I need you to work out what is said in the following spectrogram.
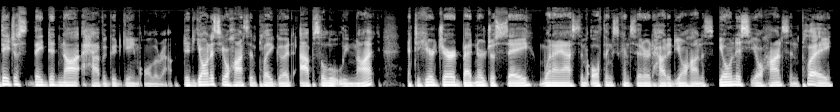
they just they did not have a good game all around. Did Jonas Johansson play good? Absolutely not. And to hear Jared Bednar just say when I asked him all things considered, how did Johannes Jonas Johansson play?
